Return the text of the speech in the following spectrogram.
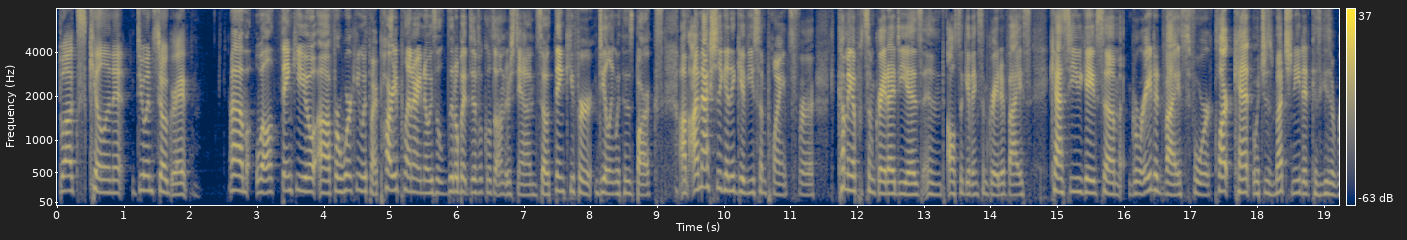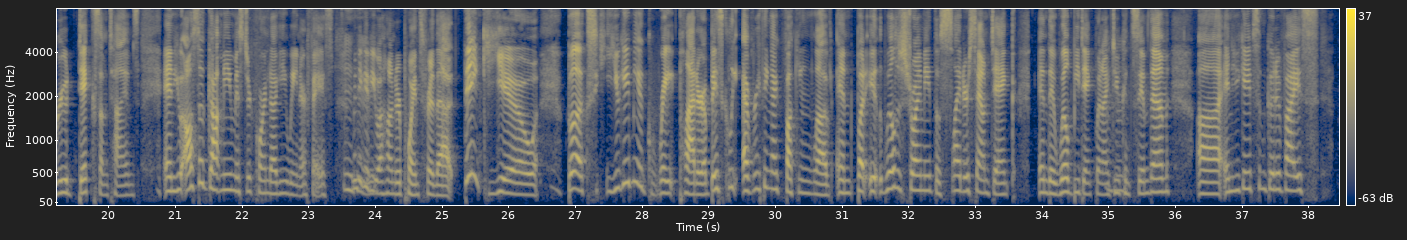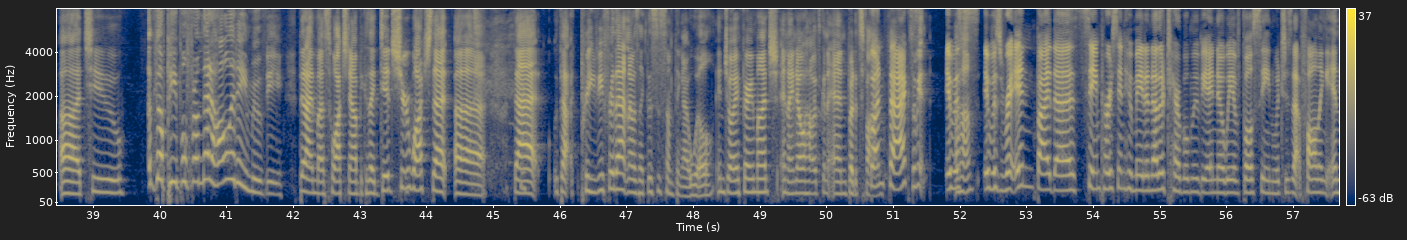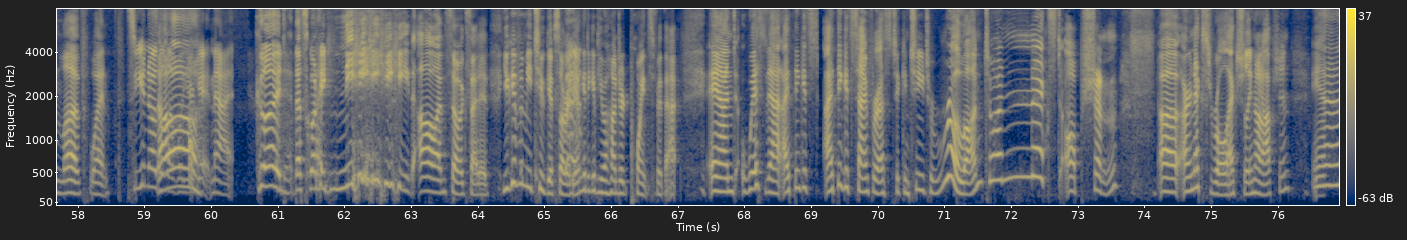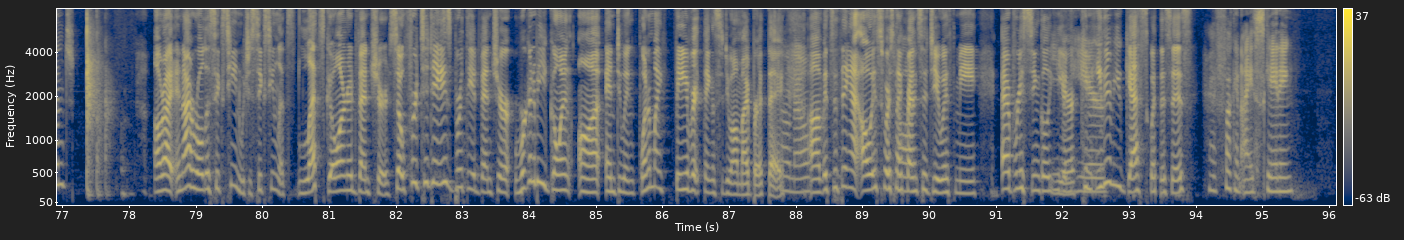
Buck's killing it, doing so great. Um, well, thank you uh, for working with my party planner. I know he's a little bit difficult to understand, so thank you for dealing with his barks. Um, I'm actually going to give you some points for coming up with some great ideas and also giving some great advice. Cassie, you gave some great advice for Clark Kent, which is much needed because he's a rude dick sometimes. And you also got me Mr. Corn Doggy Wiener Face. I'm going to give you 100 points for that. Thank you. Books, you gave me a great platter of basically everything I fucking love, and but it will destroy me. Those sliders sound dank, and they will be dank when I do consume them. Uh, and you gave some good advice uh, to the people from that holiday movie that I must watch now because I did sure watch that uh, that that preview for that, and I was like, this is something I will enjoy very much, and I know how it's going to end, but it's fine. Fun fact. So we- it was Uh-huh. it was written by the same person who made another terrible movie I know we have both seen, which is that Falling in Love one. So you know the level Oh. you're getting at. Good. That's what I need. Oh, I'm so excited. You've given me two gifts already. I'm going to give you 100 points for that. And with that, I think it's I think it's time for us to continue to roll on to our next option. Uh, our next roll, actually, not option. And all right, and I rolled a 16, which is 16. Let's let's go on an adventure. So for today's birthday adventure, we're gonna be going on and doing one of my favorite things to do on my birthday. Oh, no. Um, it's the thing I always force my friends to do with me every single Even year. here. Can either of you guess what this is? Uh, fucking ice skating.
